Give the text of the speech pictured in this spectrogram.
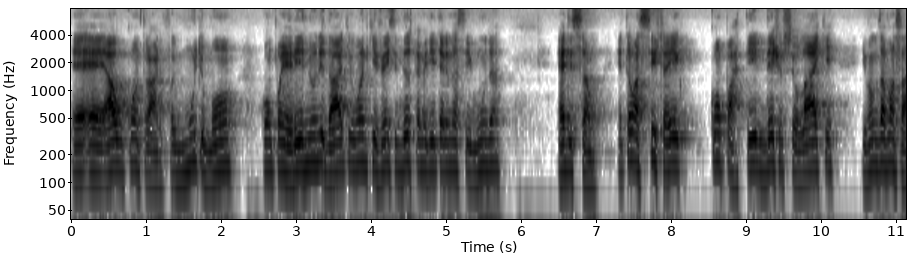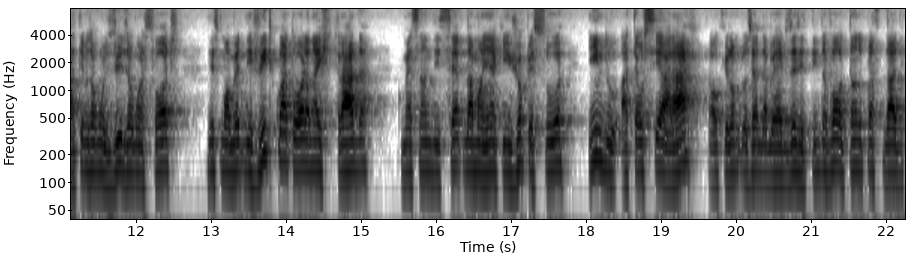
é, é, algo contrário. Foi muito bom, companheirismo e unidade. E o ano que vem, se Deus permitir, teremos a segunda edição. Então assista aí, compartilhe, deixe o seu like e vamos avançar. Temos alguns vídeos, algumas fotos nesse momento de 24 horas na estrada, começando de 7 da manhã aqui em João Pessoa, indo até o Ceará, ao quilômetro zero da BR-230, voltando para a cidade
